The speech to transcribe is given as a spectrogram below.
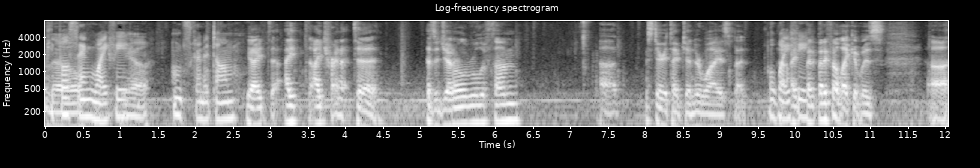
People no. saying wifey. Yeah. It's kind of dumb. Yeah, I, I, I try not to, as a general rule of thumb, uh, stereotype gender wise, but A wifey. I, but, but I felt like it was, uh,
